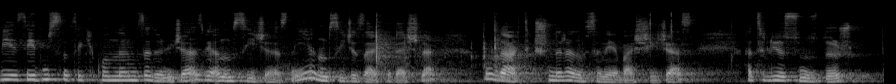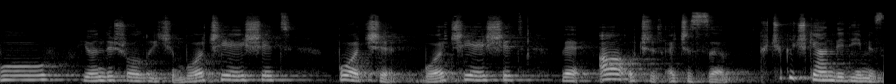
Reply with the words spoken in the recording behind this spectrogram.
biz 7. sınıftaki konularımıza döneceğiz ve anımsayacağız. Neyi anımsayacağız arkadaşlar? Burada artık şunları anımsamaya başlayacağız. Hatırlıyorsunuzdur. Bu yöndeş olduğu için bu açıya eşit. Bu açı bu açıya eşit ve A açı- açısı küçük üçgen dediğimiz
